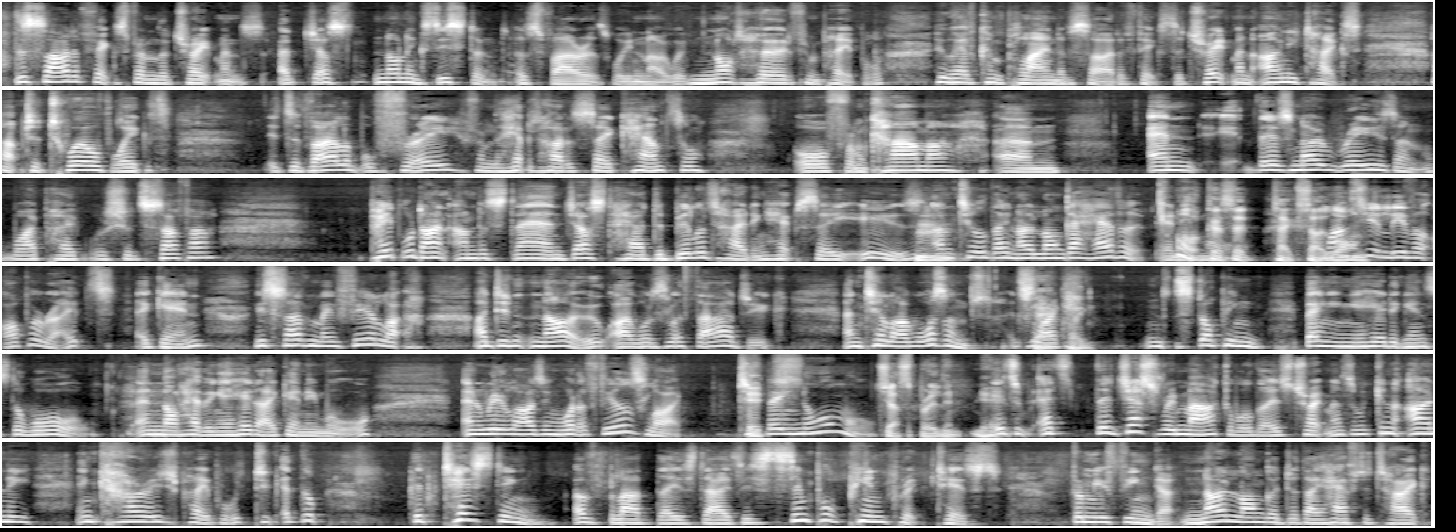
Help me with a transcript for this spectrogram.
The side effects from the treatments are just non existent as far as we know. We've not heard from people who have complained of side effects. The treatment only takes up to 12 weeks. It's available free from the Hepatitis C Council or from CAHMA. Um, and there's no reason why people should suffer people don't understand just how debilitating Hep C is until they no longer have it anymore. Well, because it takes so Once long. Once your liver operates again, you suddenly feel like I didn't know I was lethargic until I wasn't. It's Exactly. like stopping banging your head against the wall and not having a headache anymore and realizing what it feels like to be normal. Just brilliant. Yeah. It's, it's they're just remarkable those treatments, and we can only encourage people to uh, look. The testing of blood these days is simple pinprick test from your finger. No longer do they have to take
